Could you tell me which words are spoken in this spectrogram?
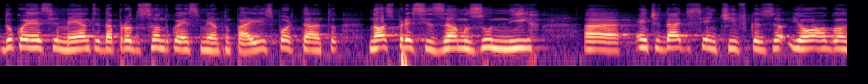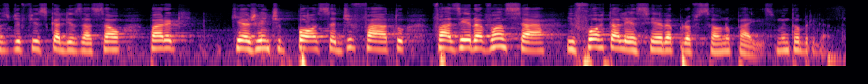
do conhecimento e da produção do conhecimento no país. Portanto, nós precisamos unir eh, entidades científicas e órgãos de fiscalização para que, que a gente possa, de fato, fazer avançar e fortalecer a profissão no país. Muito obrigada.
